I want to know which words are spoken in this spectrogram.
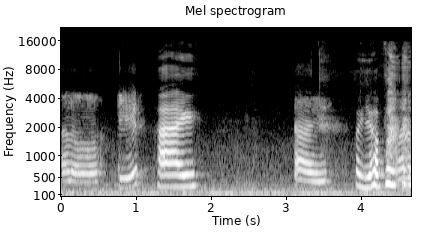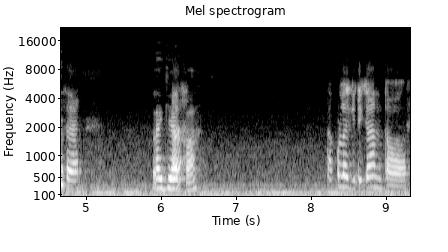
Halo, Dir. Hai. Hai, Lagi apa? Lagi apa? Aku lagi di kantor.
